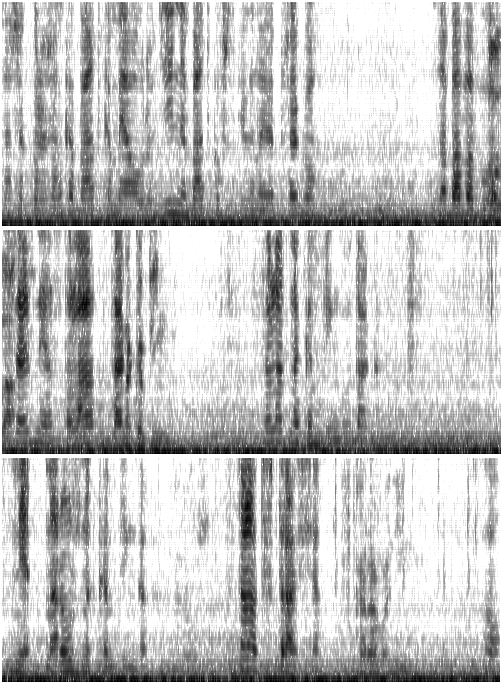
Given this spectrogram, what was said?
Nasza koleżanka Beatka miała urodziny. Beatko, wszystkiego najlepszego. Zabawa była 100 lat. przednia, 100 lat, tak. Na kempingu. 100 lat na kempingu, tak. Nie, na różnych kempingach. 100 lat w trasie. W karawaningu. O.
